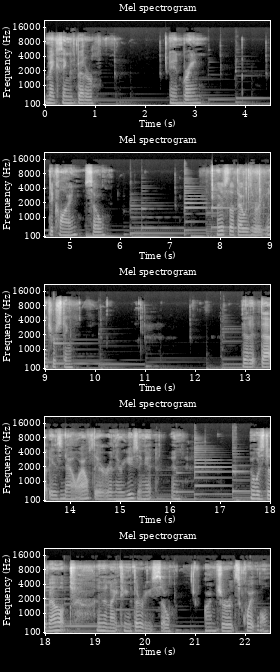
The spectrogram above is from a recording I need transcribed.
make things better in brain decline. So I just thought that was very interesting that it, that is now out there and they're using it and it was developed in the 1930s so i'm sure it's quite well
